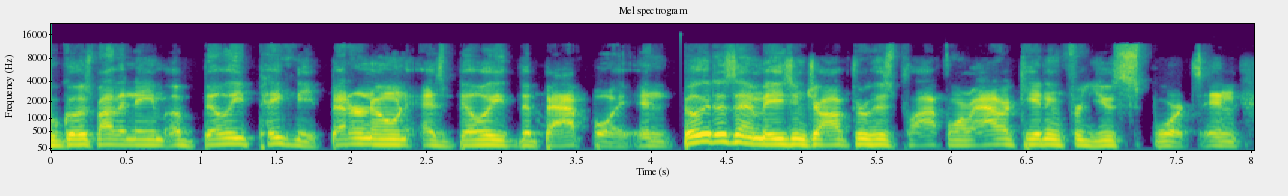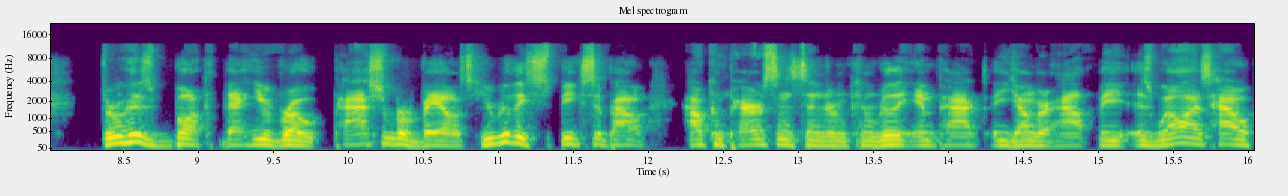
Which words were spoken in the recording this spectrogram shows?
who goes by the name of Billy Pinkney, better known as Billy the Bat Boy. And Billy does an amazing job through his platform advocating for youth sports. And through his book that he wrote, Passion Prevails, he really speaks about how comparison syndrome can really impact a younger athlete, as well as how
